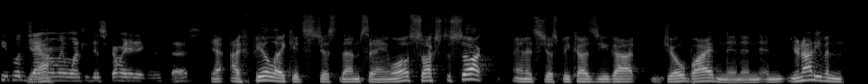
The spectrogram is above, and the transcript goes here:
people Yeah. genuinely want to discriminate against us. Yeah, I feel like it's just them saying, "Well, it sucks to suck," and it's just because you got Joe Biden in, and and you're not even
